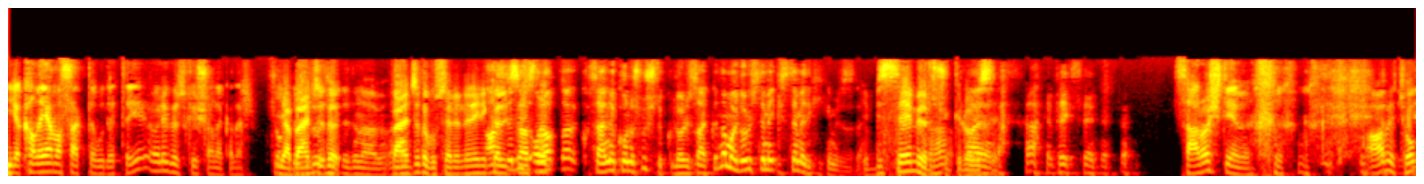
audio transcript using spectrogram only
yakalayamasak da bu detayı öyle gözüküyor şu ana kadar. Çok ya bence de abi. bence de bu senenin en iyi kalecisi aslında. Aslında biz Onat'la seninle konuşmuştuk Loris hakkında ama Loris demek istemedik ikimiz de. Biz sevmiyoruz çünkü Loris'i. Pek sevmiyorum. Sarhoş diye mi? Abi çok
